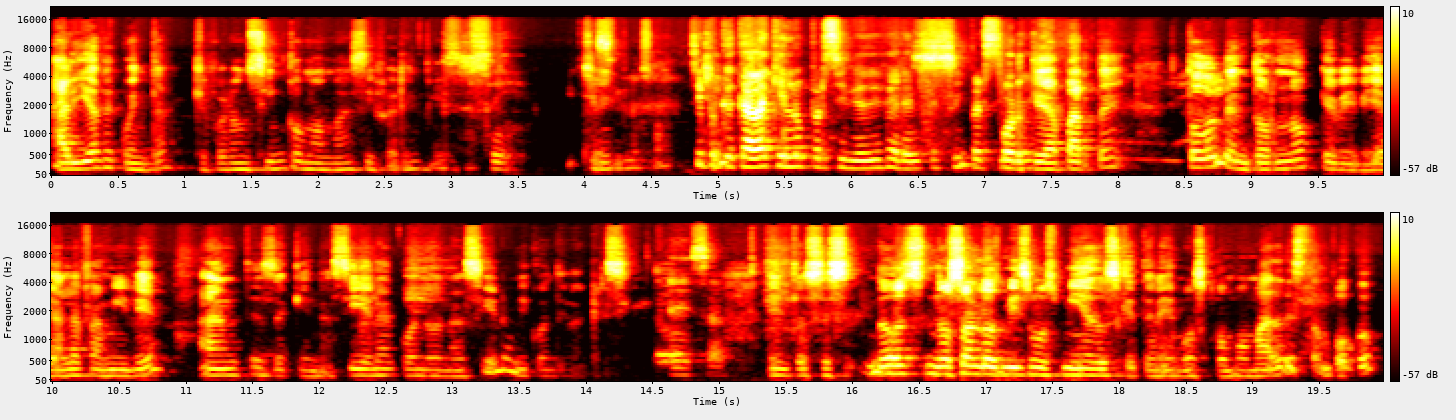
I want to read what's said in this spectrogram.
haría de cuenta que fueron cinco mamás diferentes. Sí. Sí, sí, lo son. Sí, porque cada quien lo percibió diferente. Sí, percibe. porque aparte todo el entorno que vivía la familia antes de que nacieran, cuando nacieron y cuando iban creciendo. Exacto. Entonces, no, no son los mismos miedos que tenemos como madres tampoco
